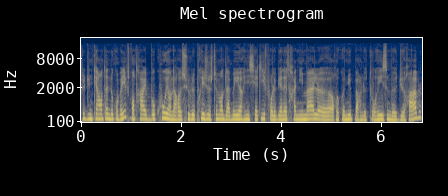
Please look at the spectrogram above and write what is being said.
plus d'une quarantaine de compagnies, parce qu'on travaille beaucoup et on a reçu le prix justement de la meilleure initiative pour le bien-être animal euh, reconnue par le tourisme durable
